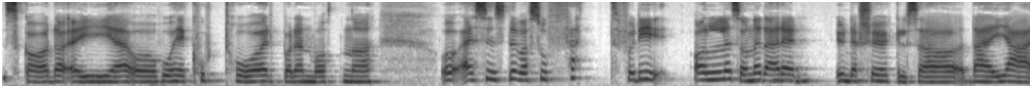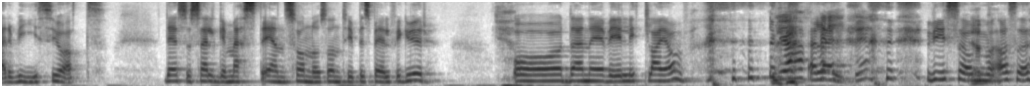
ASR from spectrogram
skada øye, og hun har kort hår på den måten. Og, og jeg syns det var så fett, fordi alle sånne der undersøkelser de gjør, viser jo at det som selger mest, er en sånn og sånn type spillfigur. Og den er vi litt lei av. Ja, Eller- veldig. Vi som, Ja, det- altså,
